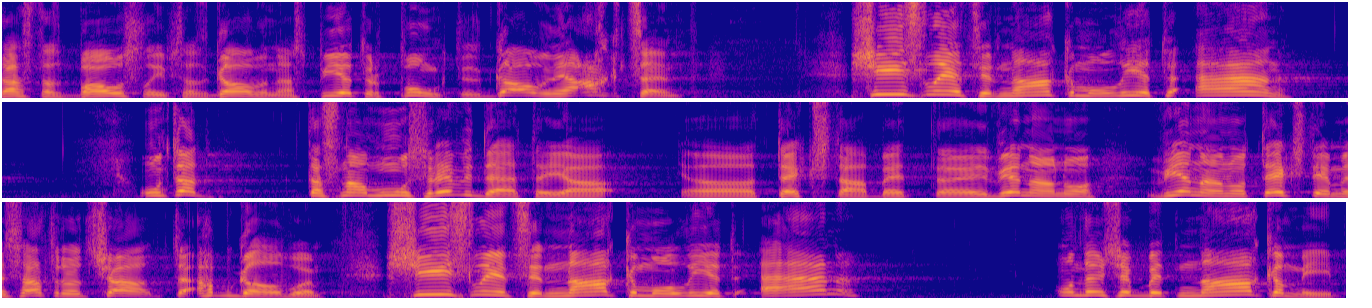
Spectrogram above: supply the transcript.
tas tas bauslības, tas galvenās pietur punkti, galvenie akcenti. Šīs lietas ir nākamo lietu ēna. Un tad tas nav mūsu revidētajā uh, tekstā, bet uh, vienā, no, vienā no tekstiem es atradu šādu apgalvojumu. Šīs lietas ir nākamo lietu ēna, un viņš saka, bet nākamība,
